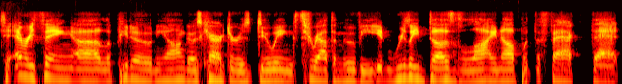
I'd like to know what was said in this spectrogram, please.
to everything uh, Lupita Nyong'o's character is doing throughout the movie, it really does line up with the fact that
